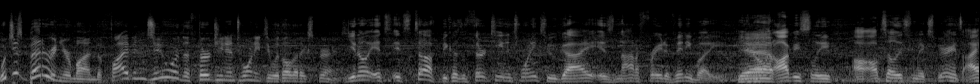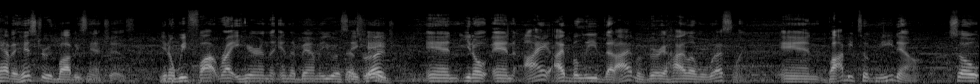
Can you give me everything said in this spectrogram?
Which is better in your mind, the five and two or the thirteen and twenty-two with all that experience? You know, it's it's tough because the 13 and 22 guy is not afraid of anybody. You Yeah. know, and obviously, I'll, I'll tell you from experience. I have a history with Bobby Sanchez. You know, we fought right here in the in the Bamma USA That's cage, right. and you know, and I I believe that I have a very high level wrestling, and Bobby took me down. So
